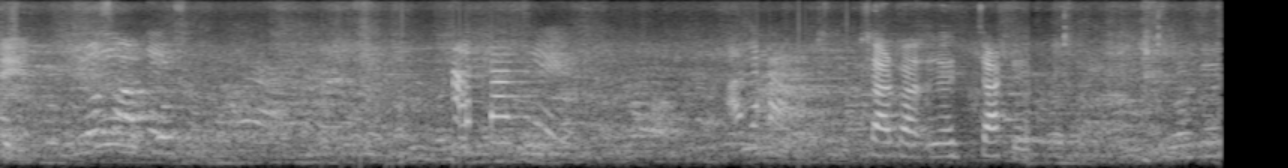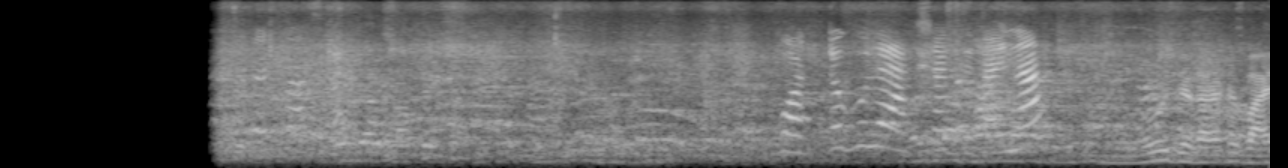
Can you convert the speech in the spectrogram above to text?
তিনটে চার পাঁচ চারটে। কতগুলো একসাথে তাই না? ওই দেখার একটা বাই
